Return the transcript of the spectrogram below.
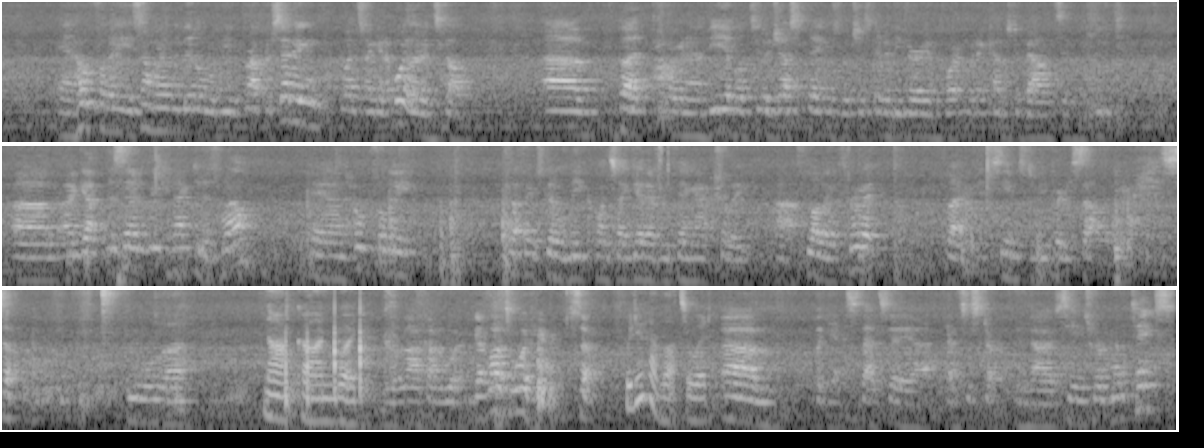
and hopefully somewhere in the middle will be the proper setting once I get a boiler installed. Um, but we're going to be able to adjust things, which is going to be very important when it comes to balancing the heat. Um, I got this end reconnected as well, and hopefully nothing's going to leak once I get everything actually uh, flowing through it. But it seems to be pretty solid here. So we will. Uh, Knock on wood. We'll knock on wood. We've got lots of wood here. So, We do have lots of wood. um, but yes, that's a uh, that's a start. And now I've seen sort of what it takes,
